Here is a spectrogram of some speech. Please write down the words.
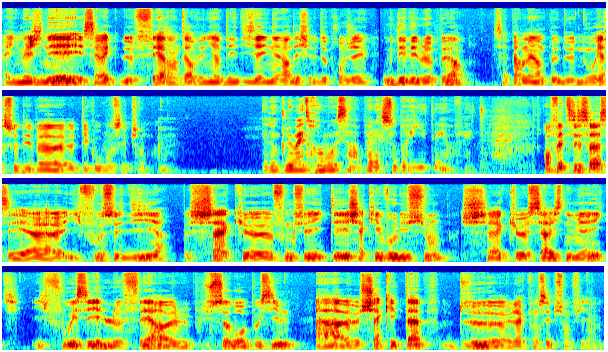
à imaginer et c'est vrai que de faire intervenir des designers, des chefs de projet ou des développeurs, ça permet un peu de nourrir ce débat d'éco-conception. Et donc le maître mot, c'est un peu la sobriété en fait. En fait, c'est ça, c'est euh, il faut se dire chaque euh, fonctionnalité, chaque évolution, chaque euh, service numérique, il faut essayer de le faire le plus sobre possible à chaque étape de la conception finalement.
